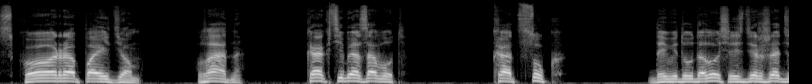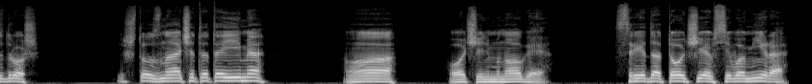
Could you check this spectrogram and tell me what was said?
«Скоро пойдем. Ладно. Как тебя зовут?» «Кацук». Дэвиду удалось сдержать дрожь. «И что значит это имя?» «О, очень многое. Средоточие всего мира,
